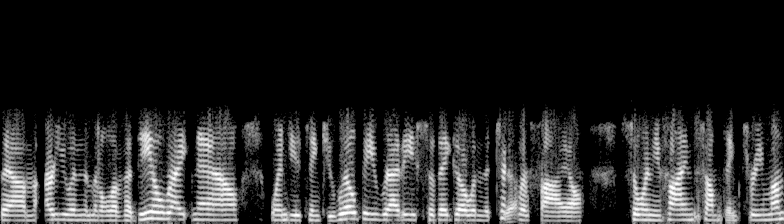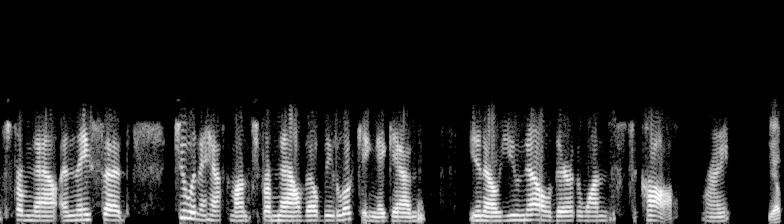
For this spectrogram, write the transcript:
them, "Are you in the middle of a deal right now? When do you think you will be ready?" So they go in the tickler yeah. file. So when you find something three months from now, and they said, two and a half months from now they'll be looking again, you know, you know they're the ones to call, right? Yep.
